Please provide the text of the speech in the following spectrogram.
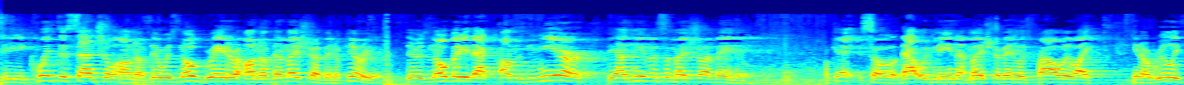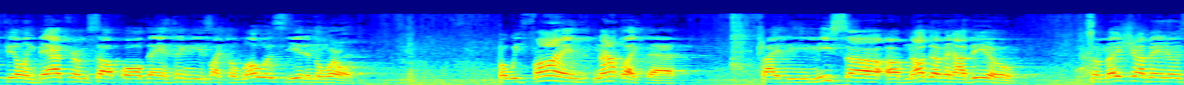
the quintessential Anav. There was no greater Anav than Moshe Rabbeinu, period. There is nobody that comes near the Anivas of Moshe Rabbeinu. Okay, so that would mean that Moshe Rabbeinu was probably like, you know, really feeling bad for himself all day and thinking he's like the lowest yid in the world. But we find not like that by the Misa of Nadav and Abihu. So Moshe Rabbeinu is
